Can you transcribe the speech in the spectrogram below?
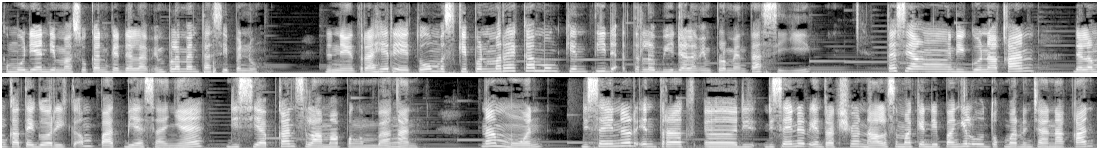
kemudian dimasukkan ke dalam implementasi penuh. Dan yang terakhir yaitu meskipun mereka mungkin tidak terlebih dalam implementasi, tes yang digunakan dalam kategori keempat biasanya disiapkan selama pengembangan. Namun, Desainer, interak, uh, desainer interaksional semakin dipanggil untuk merencanakan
